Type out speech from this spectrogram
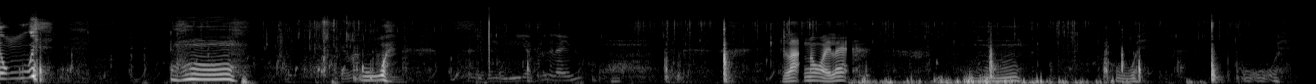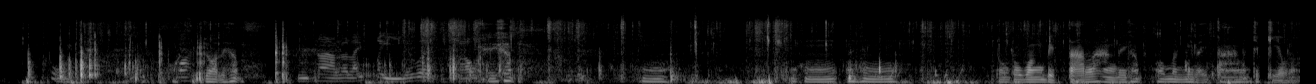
ดูดิอื้อหือโอ้ย ละหน่อยแหละอื้อหือโอ้ยโอ้ยโอ้ยสุดยอดเลยครับดูหน้าก็ไร้ปีเลยเว้ยเอาโอเคครับอืมอื้อหืออื้อหือต้องระวังเบ็ดตาล่างเลยครับ เพราะมันมีหลายตา มันจะเกี่ยวแล้ว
